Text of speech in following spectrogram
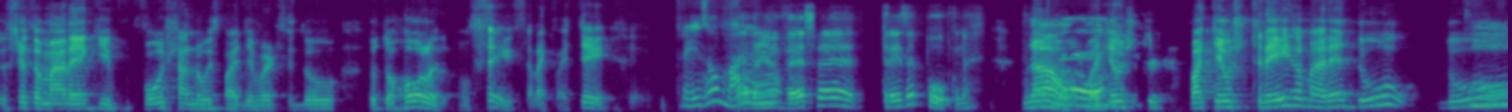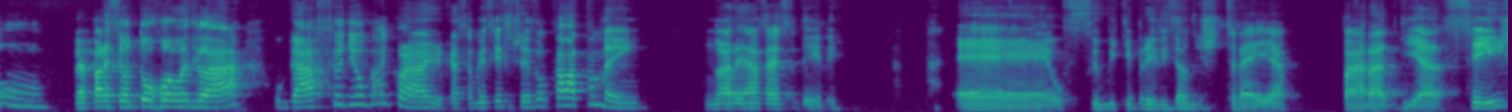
Os três Homem-Aranha que vão estar no Spider-Verse do Dr. Holland? Não sei. Será que vai ter? Três ou mais, Aranha? Verso é. Três é pouco, né? Não, É. vai, ter os, vai ter os três Homem-Aranha do. do Sim. Vai aparecer o Tom Holland lá, o Garfield e o Maguire. Quero saber se esses três vão estar lá também. No Aranha Verso dele. É, o filme tem previsão de estreia para dia 6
